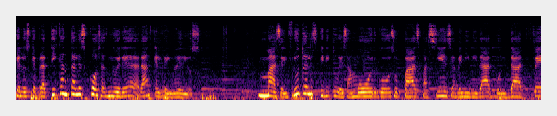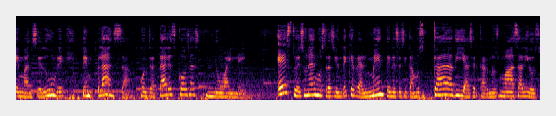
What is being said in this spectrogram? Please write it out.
que los que practican tales cosas no heredarán el reino de Dios. Mas el fruto del Espíritu es amor, gozo, paz, paciencia, benignidad, bondad, fe, mansedumbre, templanza. Contra tales cosas no hay ley. Esto es una demostración de que realmente necesitamos cada día acercarnos más a Dios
